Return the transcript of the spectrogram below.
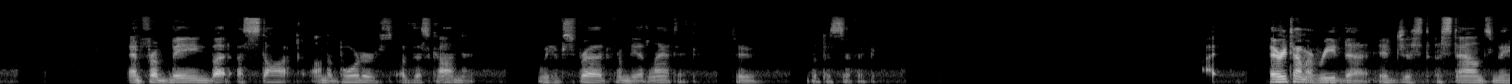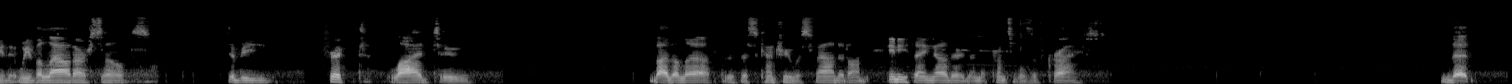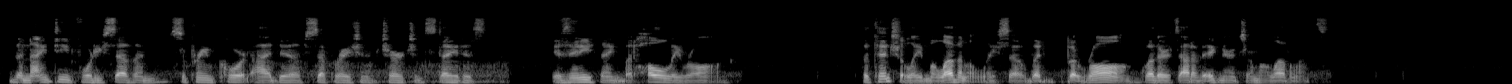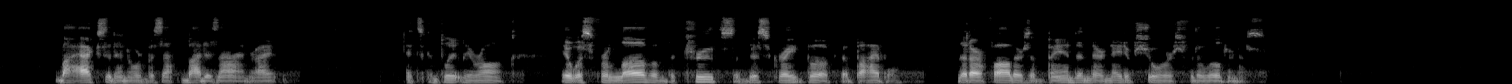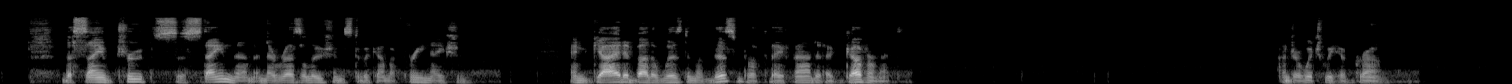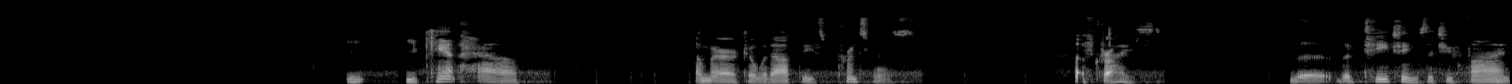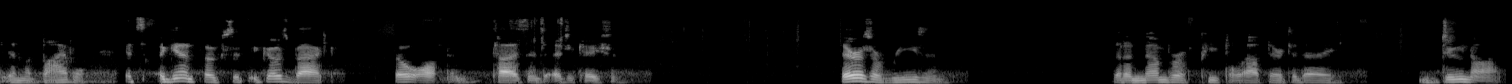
And from being but a stock on the borders of this continent, we have spread from the Atlantic to the Pacific. I, every time I read that, it just astounds me that we've allowed ourselves to be tricked, lied to by the left that this country was founded on anything other than the principles of Christ. That the 1947 Supreme Court idea of separation of church and state is, is anything but wholly wrong. potentially malevolently so, but, but wrong, whether it's out of ignorance or malevolence, by accident or by design, right? It's completely wrong. It was for love of the truths of this great book, the Bible, that our fathers abandoned their native shores for the wilderness. The same truths sustained them in their resolutions to become a free nation. And guided by the wisdom of this book, they founded a government under which we have grown. You, you can't have America without these principles of Christ. The, the teachings that you find in the Bible. It's, again, folks, it, it goes back so often, ties into education. There is a reason that a number of people out there today do not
